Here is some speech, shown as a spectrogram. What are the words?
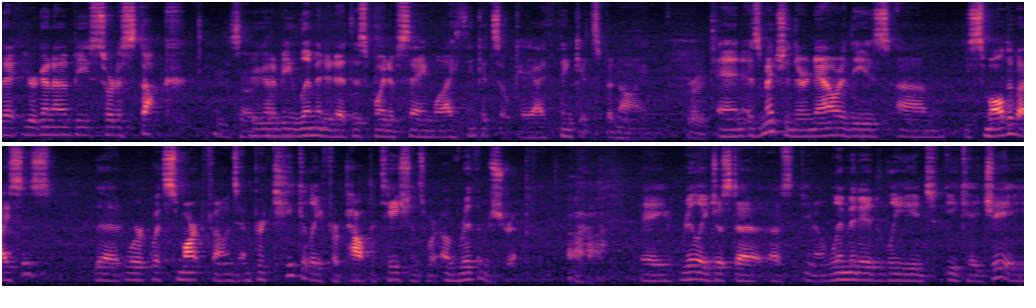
that you're going to be sort of stuck. Exactly. You're going to be limited at this point of saying, well, I think it's okay, I think it's benign. Right. And as mentioned, there now are these, um, these small devices that work with smartphones, and particularly for palpitations, where a rhythm strip Aha. a really just a you know limited lead EKG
